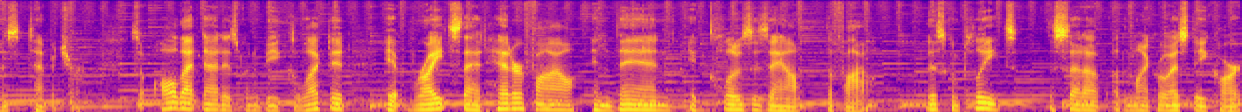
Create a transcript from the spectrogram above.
as temperature. So all that data is going to be collected. It writes that header file and then it closes out the file. This completes the setup of the micro SD card.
